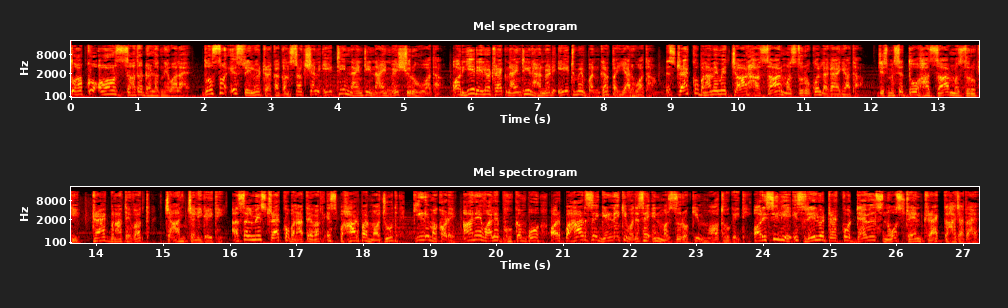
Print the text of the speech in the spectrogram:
तो आपको और ज़्यादा डर लगने वाला है। दोस्तों, इस रेलवे ट्रैक का कंस्ट्रक्शन 1899 में शुरू हुआ था और ये रेलवे ट्रैक 1908 में बनकर तैयार हुआ था। इस ट्रैक को बनाने में चार हज़ार मजदूरों को लगाया गया था, जिसमें से 2000 मजदूरों की ट्रैक बनाते वक्त जान चली गई थी। असल में इस ट्रैक को बनाते वक्त इस पहाड़ पर मौजूद कीड़े मकोड़े, आने वाले भूकंपों और पहाड़ से गिरने की वजह से इन मजदूरों की मौत हो गई थी। और इसीलिए इस रेलवे ट्रैक को डेविल्स नोज़ ट्रेन ट्रैक कहा जाता है।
